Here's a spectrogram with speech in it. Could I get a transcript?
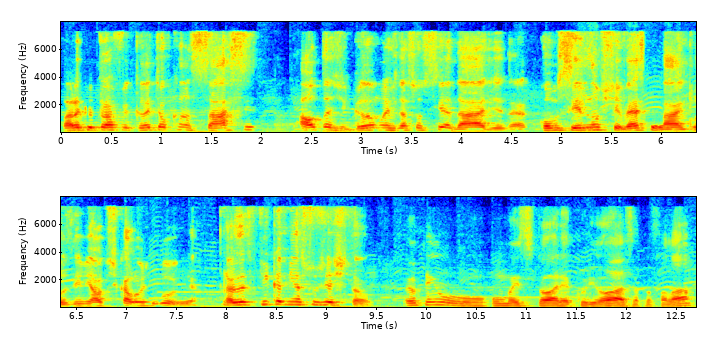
para que o traficante alcançasse altas gamas da sociedade, né? como se ele não estivesse lá, inclusive em altos escalões do governo. Mas fica a minha sugestão. Eu tenho uma história curiosa para falar.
